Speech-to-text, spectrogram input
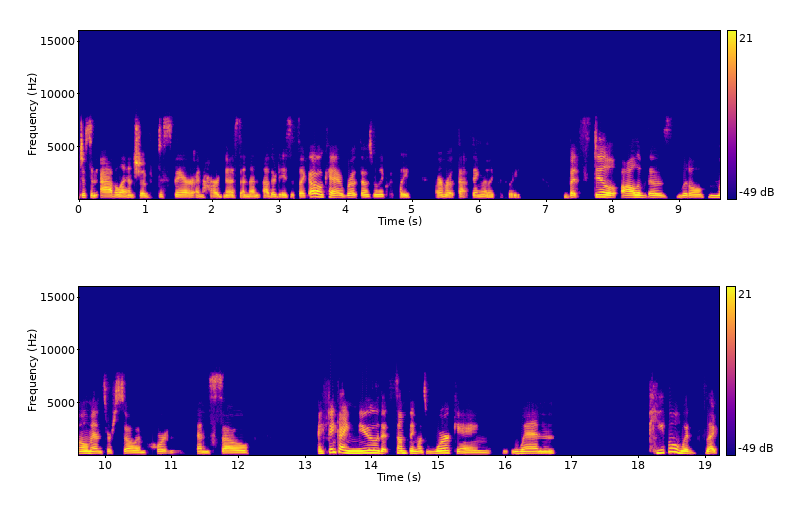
just an avalanche of despair and hardness, and then other days it's like, oh, okay, I wrote those really quickly, or I wrote that thing really quickly. But still, all of those little moments are so important. And so I think I knew that something was working when people would like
